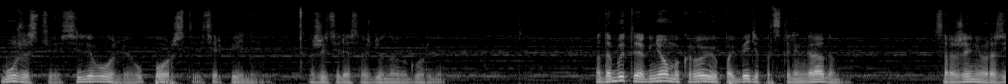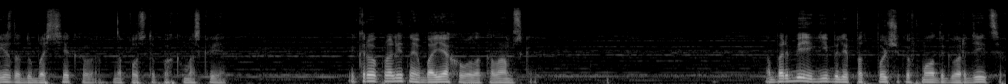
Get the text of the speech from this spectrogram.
мужестве, силе воли, упорстве, терпении жителей осажденного города. О добытой огнем и кровью победе под Сталинградом, сражению разъезда Дубосекова на подступах к Москве и кровопролитных боях у Волоколамска. О борьбе и гибели подпольщиков-молодогвардейцев,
